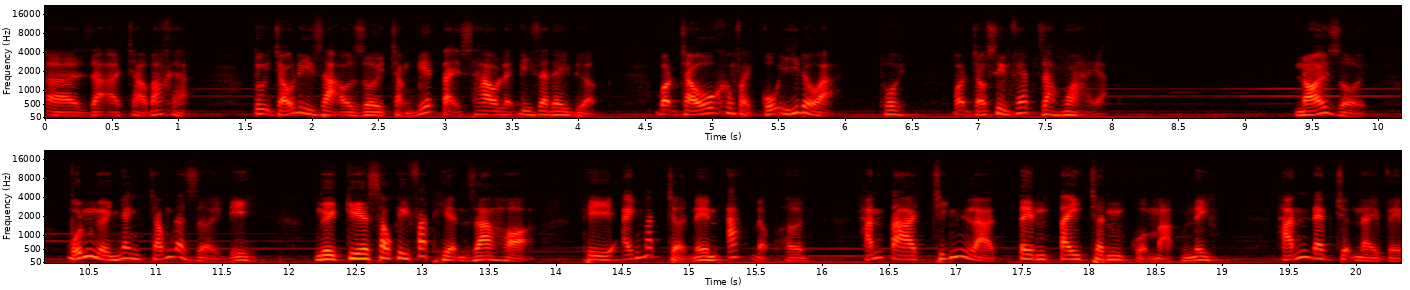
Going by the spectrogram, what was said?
"À dạ chào bác ạ. Tụi cháu đi dạo rồi chẳng biết tại sao lại đi ra đây được. Bọn cháu không phải cố ý đâu ạ. Thôi, bọn cháu xin phép ra ngoài ạ." Nói rồi, bốn người nhanh chóng đã rời đi. Người kia sau khi phát hiện ra họ thì ánh mắt trở nên ác độc hơn. Hắn ta chính là tên tay chân của Mạc Ninh. Hắn đem chuyện này về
